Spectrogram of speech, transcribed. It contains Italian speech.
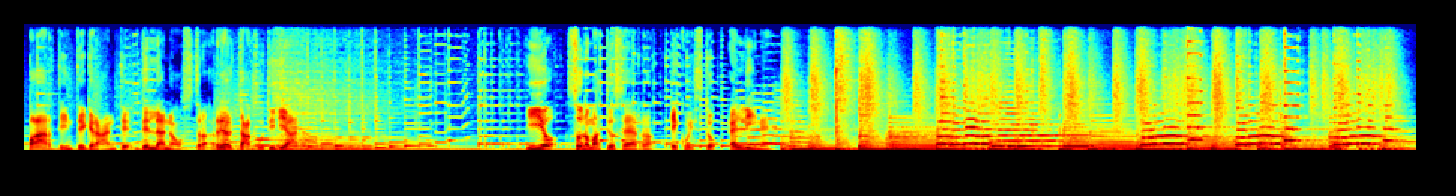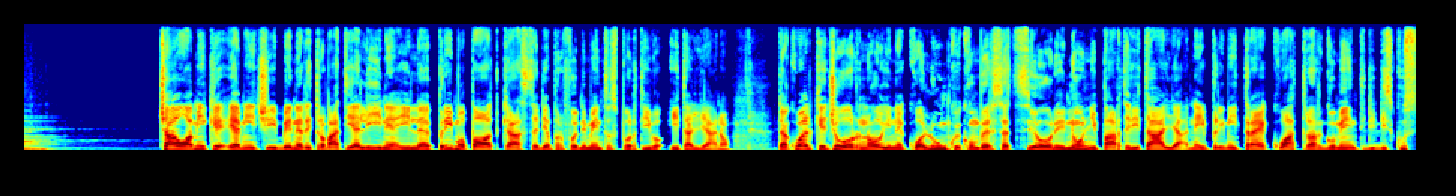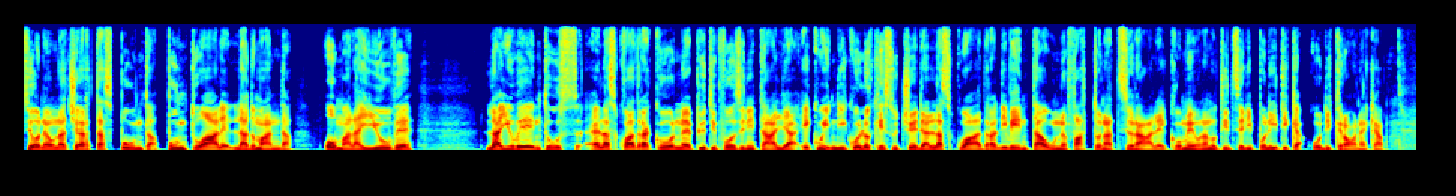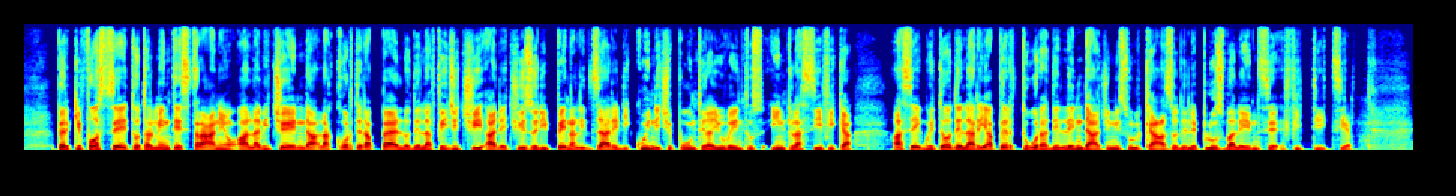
parte integrante della nostra realtà quotidiana. Io sono Matteo Serra e questo è Line. Ciao amiche e amici, ben ritrovati a Linea, il primo podcast di approfondimento sportivo italiano. Da qualche giorno, in qualunque conversazione in ogni parte d'Italia, nei primi 3-4 argomenti di discussione a una certa spunta puntuale la domanda: Oh, ma la Juve? La Juventus è la squadra con più tifosi in Italia e quindi quello che succede alla squadra diventa un fatto nazionale, come una notizia di politica o di cronaca. Per chi fosse totalmente estraneo alla vicenda, la Corte d'Appello della FIGC ha deciso di penalizzare di 15 punti la Juventus in classifica a seguito della riapertura delle indagini sul caso delle plusvalenze fittizie.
